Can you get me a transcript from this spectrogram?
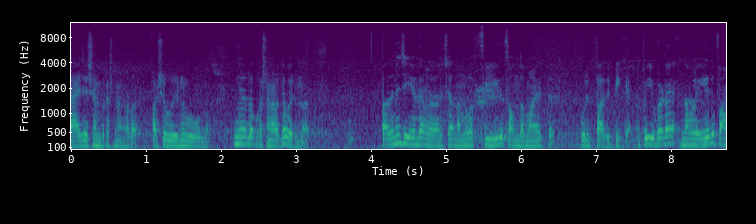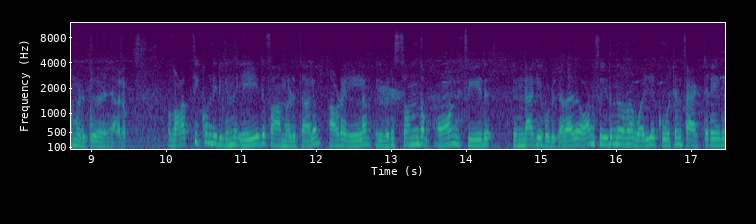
ഡൈജഷൻ പ്രശ്നങ്ങൾ പശു വീണു പോകുന്നു ഇങ്ങനെയുള്ള പ്രശ്നങ്ങളൊക്കെ വരുന്നത്. അപ്പോൾ അതിന് ചെയ്യേണ്ടത് എന്താണെന്ന് വെച്ചാൽ നമ്മൾ ഫീഡ് സ്വന്തമായിട്ട് ഉൽപ്പാദിപ്പിക്കുക. അപ്പോൾ ഇവിടെ നമ്മൾ ഏത് ഫാം എടുത്തു കഴിഞ്ഞാലും വളർത്തിക്കൊണ്ടിരിക്കുന്ന ഏത് ഫാം എടുത്താലും അവിടെ എല്ലാം ഇവർ സ്വന്തം ഓൺ ഫീഡ് ഉണ്ടാക്കി കൊടുക്കുക. അതായത് ഓൺ ഫീഡ് എന്ന് പറഞ്ഞാൽ വലിയ കൂറ്റൻ ഫാക്ടറിയിൽ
